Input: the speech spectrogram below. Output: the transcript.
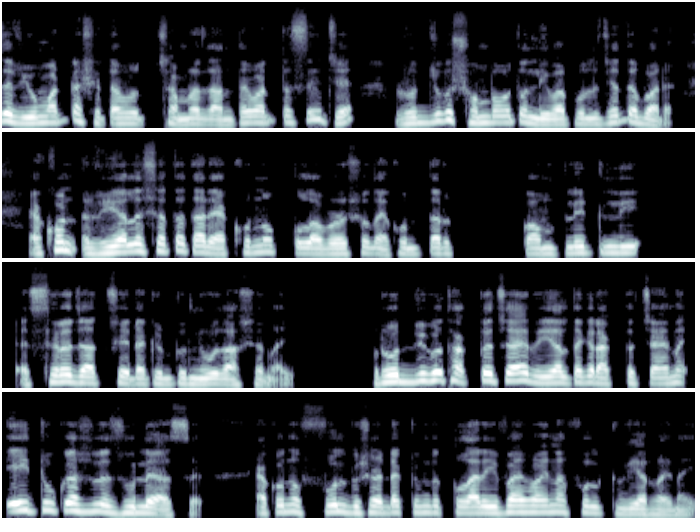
যে রিউমারটা সেটা হচ্ছে আমরা জানতে পারতেছি যে, রোদ্রিগো সম্ভবত লিভারপুলে যেতে পারে। এখন রিয়ালের সাথে তার এখনও কোলাবোরেশন এখন তার কমপ্লিটলি সেরে যাচ্ছে, এটা কিন্তু নিউজ আসে নাই। রোদ্রিগো থাকতে চায় রিয়াল তাকে রাখতে চায় না, এইটুকু আসলে ঝুলে আছে। এখনও ফুল বিষয়টা কিন্তু ক্লারিফাই হয় না ফুল ক্লিয়ার হয় নাই।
